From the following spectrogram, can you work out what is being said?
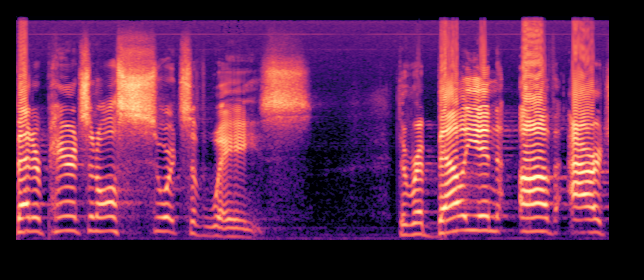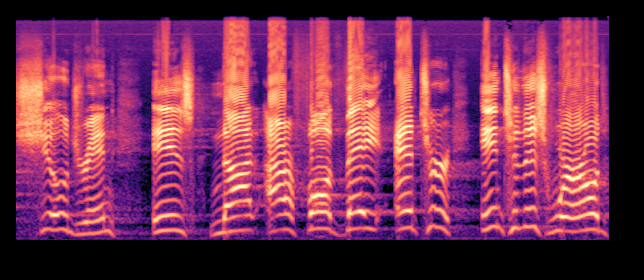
better parents in all sorts of ways. The rebellion of our children is not our fault. They enter into this world,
